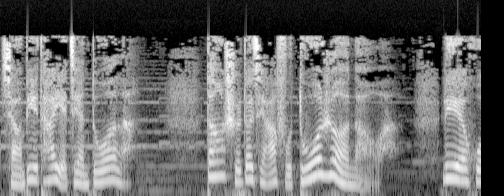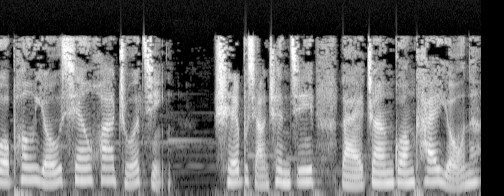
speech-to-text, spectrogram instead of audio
想必他也见多了，当时的贾府多热闹啊！烈火烹油，鲜花着锦，谁不想趁机来沾光开油呢？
